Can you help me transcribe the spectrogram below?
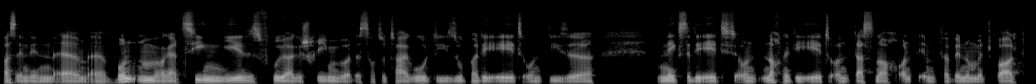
was in den ähm, äh, bunten Magazinen jedes Frühjahr geschrieben wird, ist doch total gut, die Superdiät und diese nächste Diät und noch eine Diät und das noch und in Verbindung mit Sport.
